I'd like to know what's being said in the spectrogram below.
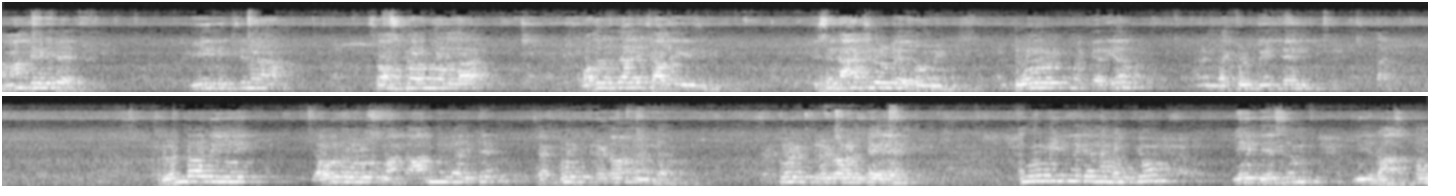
నాకైతే ఈయన ఇచ్చిన సంస్కారం వల్ల మొదటిదారి చాలా easy. It's a natural way for me and through my career and I could maintain రెండోది ఎవరు మాకు ఆర్మీలో అయితే చెక్బుక్ క్రీడం అని అంటారు. చెక్బుక్ క్రీడం అంటే అన్నింటికన్నా ముఖ్యం నీ దేశం నీ రాష్ట్రం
